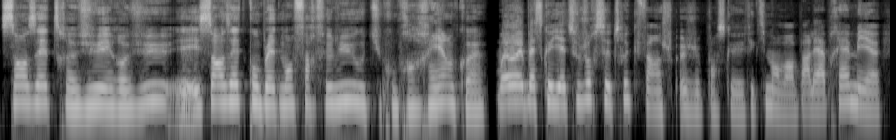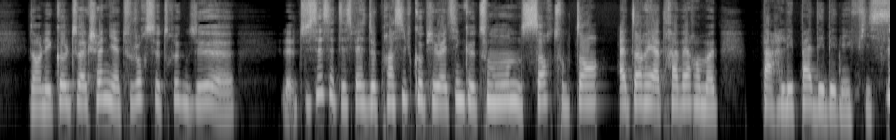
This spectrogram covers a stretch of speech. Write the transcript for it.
sans être vu et revu, et, sans être complètement farfelu où tu comprends rien, quoi. Ouais, ouais, parce qu'il y a toujours ce truc. Enfin, je, je pense qu'effectivement, on va en parler après, mais dans les call to action, il y a toujours ce truc de tu sais, cette espèce de principe copywriting que tout le monde sort tout le temps à tort et à travers en mode parlez pas des bénéfices.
